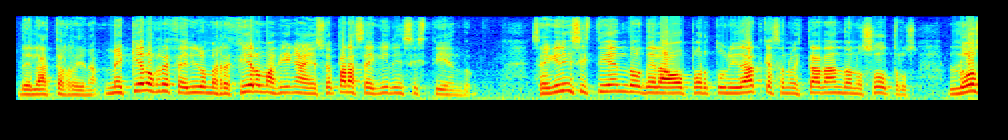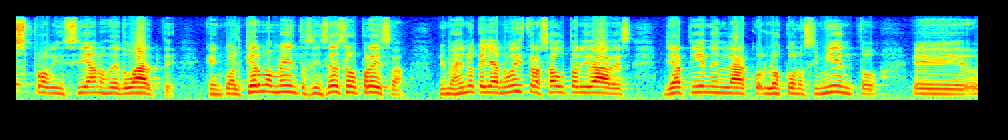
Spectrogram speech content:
de la terrena. Me quiero referir, o me refiero más bien a eso, es para seguir insistiendo. Seguir insistiendo de la oportunidad que se nos está dando a nosotros, los provincianos de Duarte, que en cualquier momento, sin ser sorpresa, me imagino que ya nuestras autoridades ya tienen los conocimientos eh,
